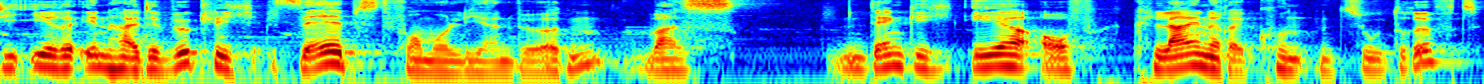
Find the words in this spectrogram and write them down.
die ihre Inhalte wirklich selbst formulieren würden, was denke ich eher auf kleinere Kunden zutrifft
